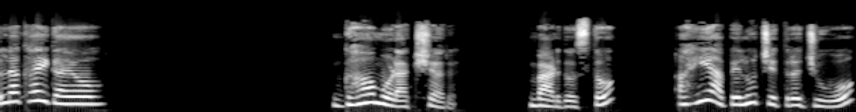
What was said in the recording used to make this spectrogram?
લખાઈ ગયો. ઘ મૂળાક્ષર. બાળ દોસ્તો અહીં આપેલું ચિત્ર જુઓ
